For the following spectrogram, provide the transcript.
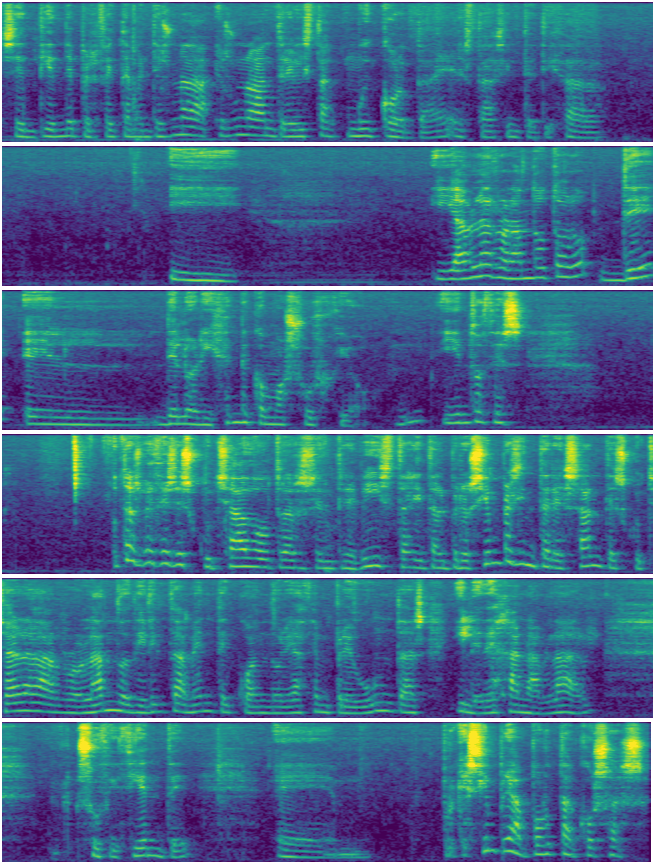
se entiende perfectamente. Es una, es una entrevista muy corta, ¿eh? está sintetizada. Y, y habla Rolando Toro de del origen de cómo surgió. Y entonces otras veces he escuchado otras entrevistas y tal, pero siempre es interesante escuchar a Rolando directamente cuando le hacen preguntas y le dejan hablar suficiente, eh, porque siempre aporta cosas,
